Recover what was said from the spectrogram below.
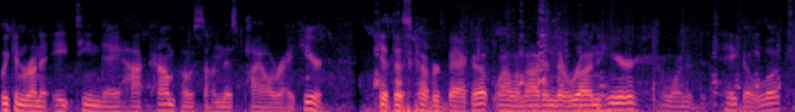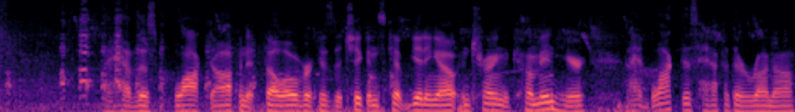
We can run an 18 day hot compost on this pile right here get this covered back up while I'm out in the run here. I wanted to take a look. I have this blocked off and it fell over because the chickens kept getting out and trying to come in here. I had blocked this half of their runoff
